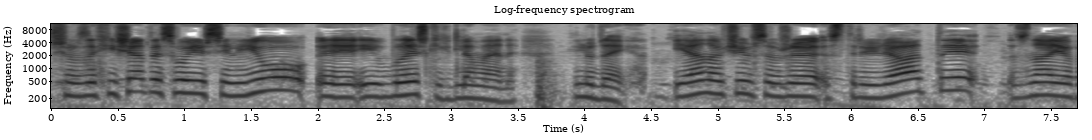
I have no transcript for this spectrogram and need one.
щоб захищати свою сім'ю е, і близьких для мене людей. Я навчився вже стріляти, знаю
